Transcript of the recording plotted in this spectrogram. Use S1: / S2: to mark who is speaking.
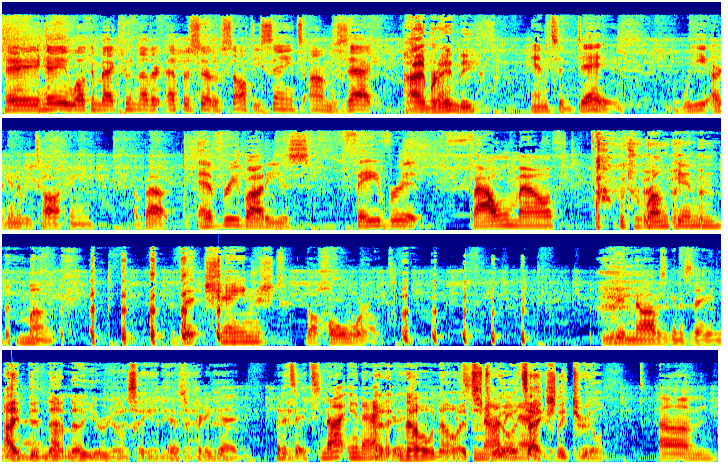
S1: Hey, hey, welcome back to another episode of Salty Saints. I'm Zach,
S2: I'm Randy.
S1: and today we are going to be talking about everybody's favorite foul mouthed, drunken monk that changed the whole world. You didn't know I was going to say any of
S2: I
S1: that.
S2: did not know you were going to say anything.
S1: It
S2: of
S1: was pretty good. But it's it's not inaccurate.
S2: it- no, no, it's,
S1: not
S2: true. It's actually true.
S1: Um,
